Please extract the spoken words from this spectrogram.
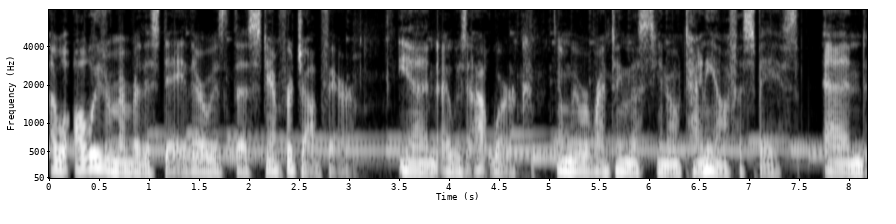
I will always remember this day. There was the Stanford Job Fair, and I was at work, and we were renting this, you know, tiny office space. And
